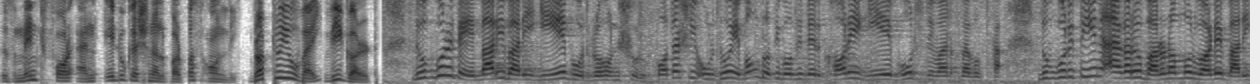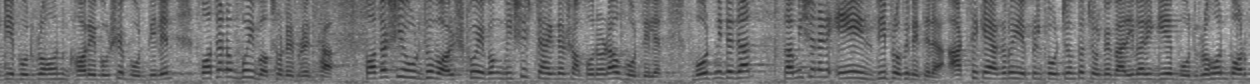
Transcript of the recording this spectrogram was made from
is meant for an educational purpose only. Brought to you by VGuard. ধূপগুড়িতে বাড়ি বাড়ি গিয়ে ভোট গ্রহণ শুরু। পঁচাশি ঊর্ধ্ব এবং প্রতিবন্ধীদের ঘরে গিয়ে ভোট নেওয়ার ব্যবস্থা। ধূপগুড়ি তিন এগারো বারো নম্বর ওয়ার্ডে বাড়ি গিয়ে ভোট গ্রহণ, ঘরে বসে ভোট দিলেন পঁচানব্বই বছরের বৃদ্ধা। পঁচাশি ঊর্ধ্ব বয়স্ক এবং বিশেষ চাহিদা সম্পন্নরাও ভোট দিলেন। ভোট নিতে যান কমিশনের এএসডি প্রতিনিধিরা। আট থেকে এগারোই এপ্রিল পর্যন্ত চলবে বাড়ি বাড়ি গিয়ে ভোট গ্রহণ পর্ব।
